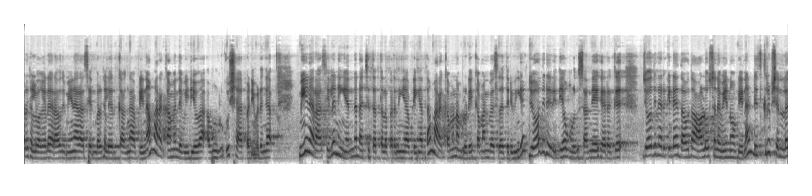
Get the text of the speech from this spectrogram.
நண்பர்கள் வகையில் யாராவது மீனராசி நண்பர்கள் இருக்காங்க அப்படின்னா மறக்காமல் இந்த வீடியோவை அவங்களுக்கும் ஷேர் பண்ணிவிடுங்க. மீனராசியில் நீங்கள் எந்த நட்சத்திரத்தில் பிறந்தீங்க அப்படிங்கிறத மறக்காமல் நம்மளுடைய கமெண்ட் பாக்ஸில் தெரிவிங்க. ஜோதிட ரீதியாக உங்களுக்கு சந்தேகம் இருக்குது ஜோதிடர்கிட்ட ஏதாவது ஆலோசனை வேணும் அப்படின்னா டிஸ்கிரிப்ஷனில்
